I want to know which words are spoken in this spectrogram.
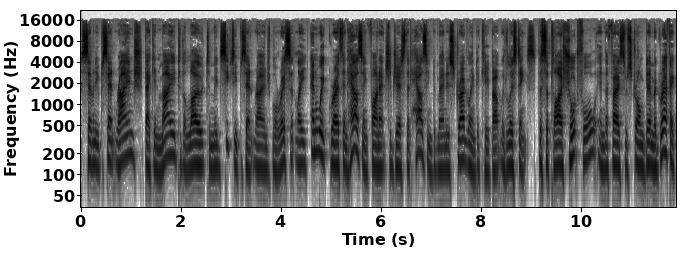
70% range back in May to the low to mid 60% range more recently, and weak growth in housing finance suggests that housing demand is struggling to keep up with listings. The supply shortfall in the face of strong demographic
